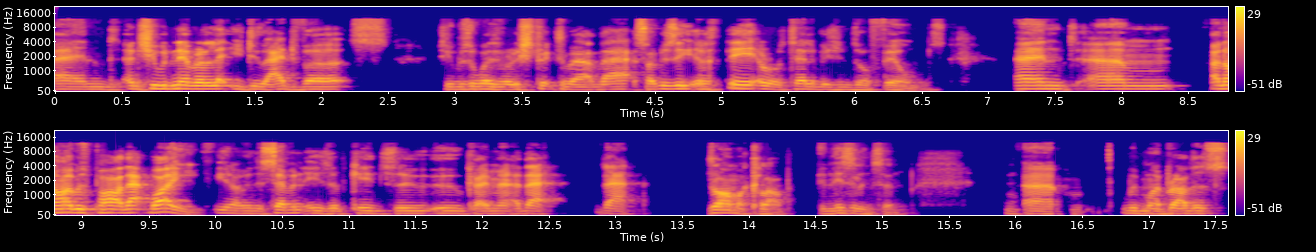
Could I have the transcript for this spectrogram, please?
and and she would never let you do adverts. She was always very strict about that. So it was either theatre or televisions or films, and um and I was part of that wave. You know, in the seventies of kids who who came out of that that drama club in Islington um, with my brothers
